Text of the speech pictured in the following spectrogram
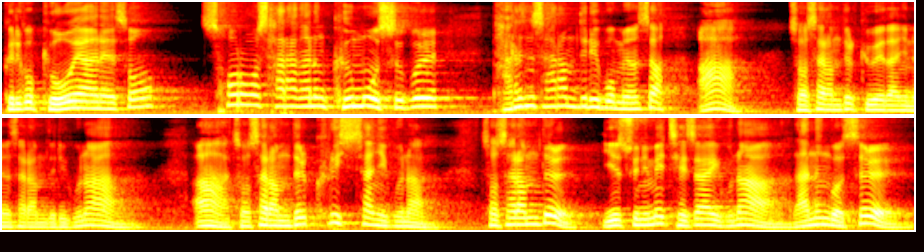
그리고 교회 안에서 서로 사랑하는 그 모습을 다른 사람들이 보면서 아, 저 사람들 교회 다니는 사람들이구나. 아, 저 사람들 크리스찬이구나. 저 사람들 예수님의 제자이구나 라는 것을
